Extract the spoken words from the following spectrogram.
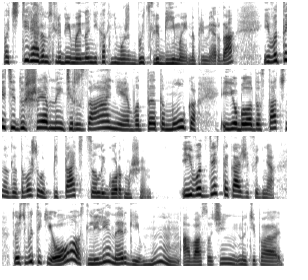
почти рядом с любимой, но никак не может быть с любимой, например, да. И вот эти душевные терзания, вот эта мука, ее было достаточно для того, чтобы питать целый город машин. И вот здесь такая же фигня. То есть вы такие, о, слили энергии, м-м, а вас очень, ну, типа,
